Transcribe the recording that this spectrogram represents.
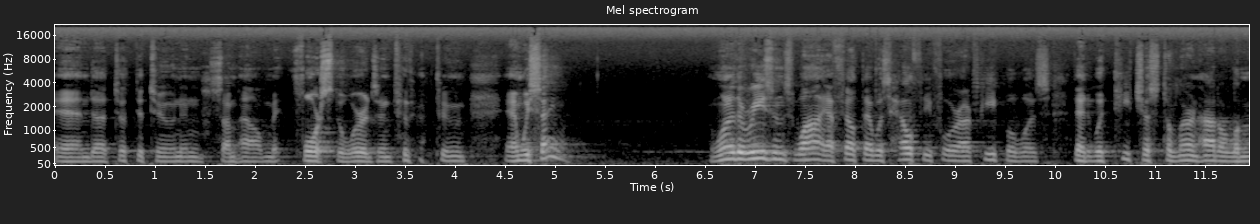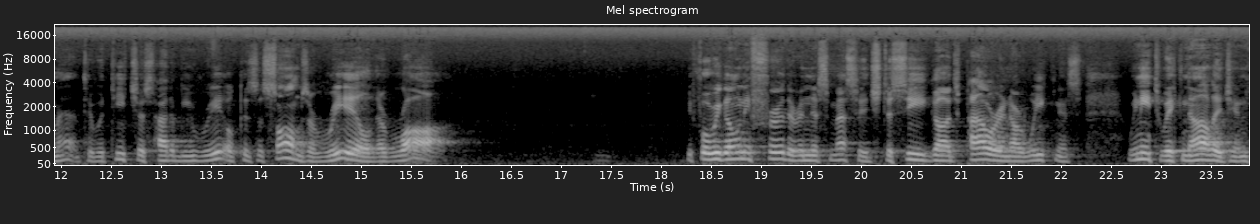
and uh, took the tune and somehow forced the words into the tune. And we sang. One of the reasons why I felt that was healthy for our people was that it would teach us to learn how to lament. It would teach us how to be real because the Psalms are real, they're raw. Before we go any further in this message to see God's power in our weakness, we need to acknowledge and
